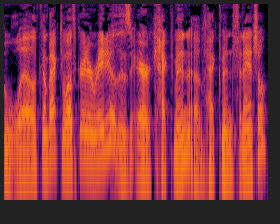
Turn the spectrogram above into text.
Welcome back to Wealth Creator Radio. This is Eric Heckman of Heckman Financial.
